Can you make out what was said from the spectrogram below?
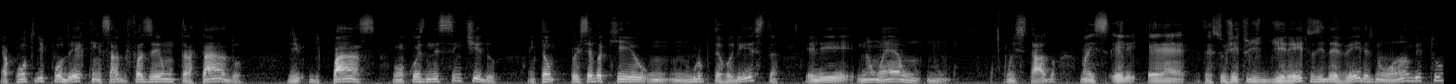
a ponto de poder, quem sabe, fazer um tratado de, de paz, alguma coisa nesse sentido. Então perceba que um, um grupo terrorista ele não é um, um, um, Estado, mas ele é, é sujeito de direitos e deveres no âmbito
